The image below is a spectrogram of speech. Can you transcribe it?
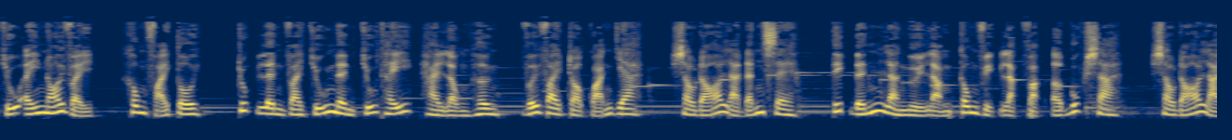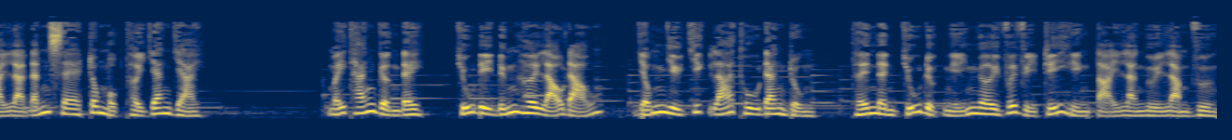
chú ấy nói vậy, không phải tôi, trút lên vai chú nên chú thấy hài lòng hơn với vai trò quản gia, sau đó là đánh xe, tiếp đến là người làm công việc lặt vặt ở bút xa, sau đó lại là đánh xe trong một thời gian dài. Mấy tháng gần đây, chú đi đứng hơi lão đảo, giống như chiếc lá thu đang rụng, thế nên chú được nghỉ ngơi với vị trí hiện tại là người làm vườn,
